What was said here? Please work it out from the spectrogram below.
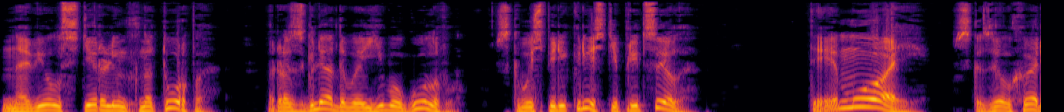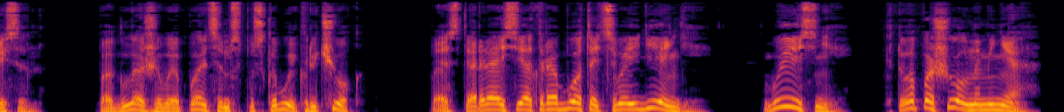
навел Стерлинг на торпа, разглядывая его голову сквозь перекрестие прицела. «Ты мой!» — сказал Харрисон, поглаживая пальцем спусковой крючок. «Постарайся отработать свои деньги. Выясни, кто пошел на меня?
